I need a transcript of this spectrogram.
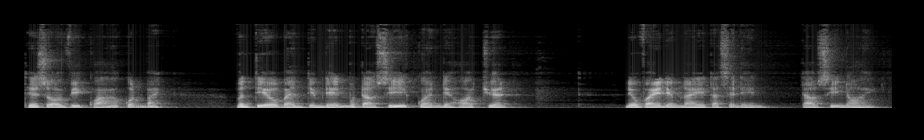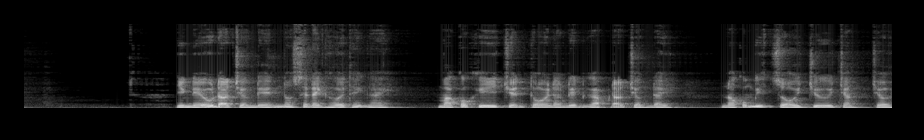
Thế rồi vì quá quẫn bách, Vân Tiêu bèn tìm đến một đạo sĩ quen để hỏi chuyện. Nếu vậy đêm nay ta sẽ đến, Đạo sĩ nói. Nhưng nếu đạo trưởng đến, Nó sẽ đánh hơi thế ngay. Mà có khi chuyện tôi đang đến gặp đạo trưởng đây, Nó cũng biết rồi chứ chẳng chơi,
